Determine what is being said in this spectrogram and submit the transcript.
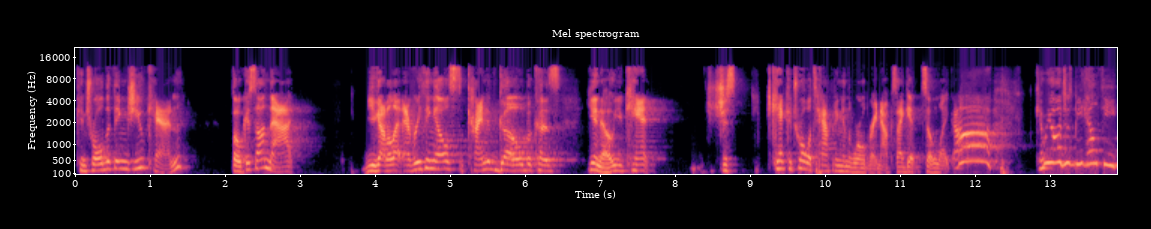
control the things you can, focus on that. You got to let everything else kind of go because you know, you can't just can't control what's happening in the world right now because I get so like ah can we all just be healthy?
